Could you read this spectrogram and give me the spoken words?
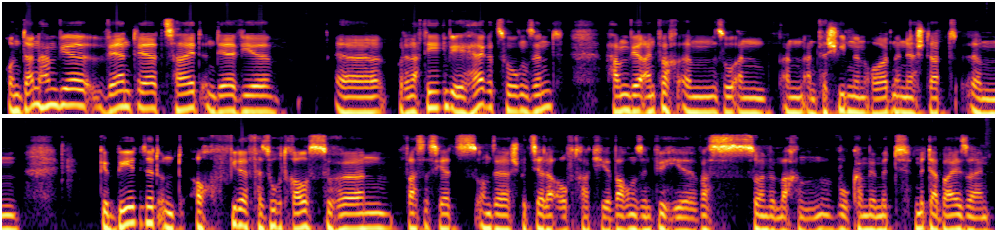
und dann haben wir während der Zeit, in der wir äh, oder nachdem wir hierher gezogen sind, haben wir einfach ähm, so an, an, an verschiedenen Orten in der Stadt ähm, gebetet und auch wieder versucht rauszuhören, was ist jetzt unser spezieller Auftrag hier, warum sind wir hier, was sollen wir machen, wo können wir mit, mit dabei sein.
